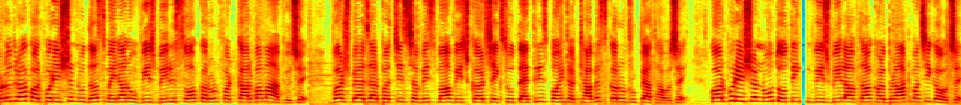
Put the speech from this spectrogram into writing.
વડોદરા કોર્પોરેશનનું દસ મહિનાનું વીજ બિલ સો કરોડ ફટકારવામાં આવ્યું છે. વર્ષ બે હજાર પચીસ છવ્વીસમાં વીજ ખર્ચ એકસો તેત્રીસ પોઈન્ટ અઠ્યાવીસ કરોડ રૂપિયા થયો છે. કોર્પોરેશનનું તોતિંગ વીજ બિલ આવતા ખળભળાટ મચી ગયો છે.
